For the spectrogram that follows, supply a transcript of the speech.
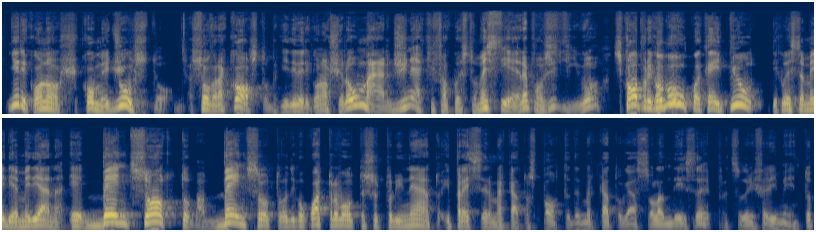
gli riconosci come giusto sovraccosto, perché devi riconoscere un margine a chi fa questo mestiere positivo, scopri comunque che il più di questa media e mediana è ben sotto, ma ben sotto, lo dico quattro volte sottolineato, i prezzi del mercato spot, del mercato gas olandese, il prezzo di riferimento,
